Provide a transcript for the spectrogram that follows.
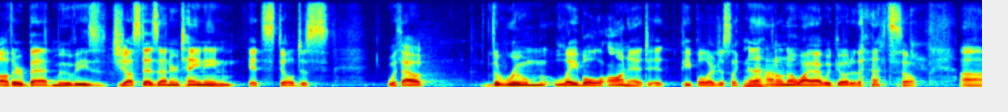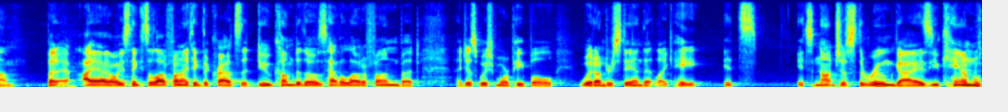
other bad movies just as entertaining. It's still just without the Room label on it. It people are just like, nah, I don't know why I would go to that. So. Um, but I, I always think it's a lot of fun. I think the crowds that do come to those have a lot of fun. But I just wish more people would understand that, like, hey, it's it's not just the room, guys. You can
